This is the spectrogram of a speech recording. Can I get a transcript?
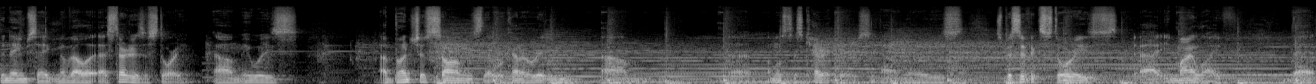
the namesake novella, uh, started as a story. Um, it was a bunch of songs that were kind of written um, uh, almost as characters. Um, there was specific stories uh, in my life that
